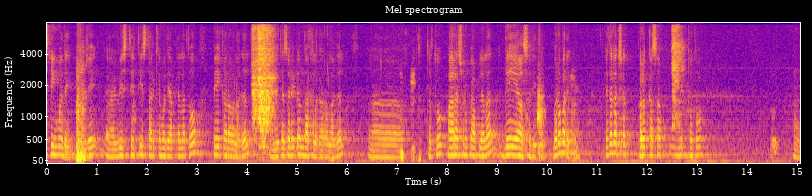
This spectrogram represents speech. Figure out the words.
थ्रीमध्ये म्हणजे वीस ते तीस तारखेमध्ये आपल्याला तो पे करावा लागेल आणि त्याचा रिटर्न दाखल करावा लागेल. तर तो बाराशे रुपये आपल्याला देय असेल इथे. बरोबर आहे? याच्या लक्षात फरक कसा निघतो तो? हो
